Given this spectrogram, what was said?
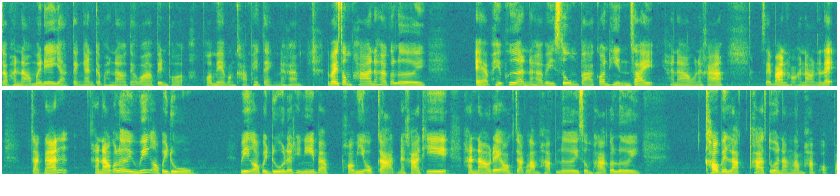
กับฮานาวไม่ได้อยากแต่งงานกับฮานาวแต่ว่าเป็นเพราะพ่อแม่บังคับให้แต่งนะคะไปสมพานะคะก็เลยแอบให้เพื่อนนะคะ ไปซุ่มปลาก้อนหินใส่ฮานาวนะคะ ใส่บ้านของฮานาวนั่นแหละ จากนั้นฮานาวก็เลยวิ่งออกไปดู วิ่งออกไปดูแล้วทีนี้แบบพอมีโอกาสนะคะ ที่ฮานาวได้ออกจากลำหับเลยสมภาก็เลย เข้าไปลักพาตัวนางลำหับออกไป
